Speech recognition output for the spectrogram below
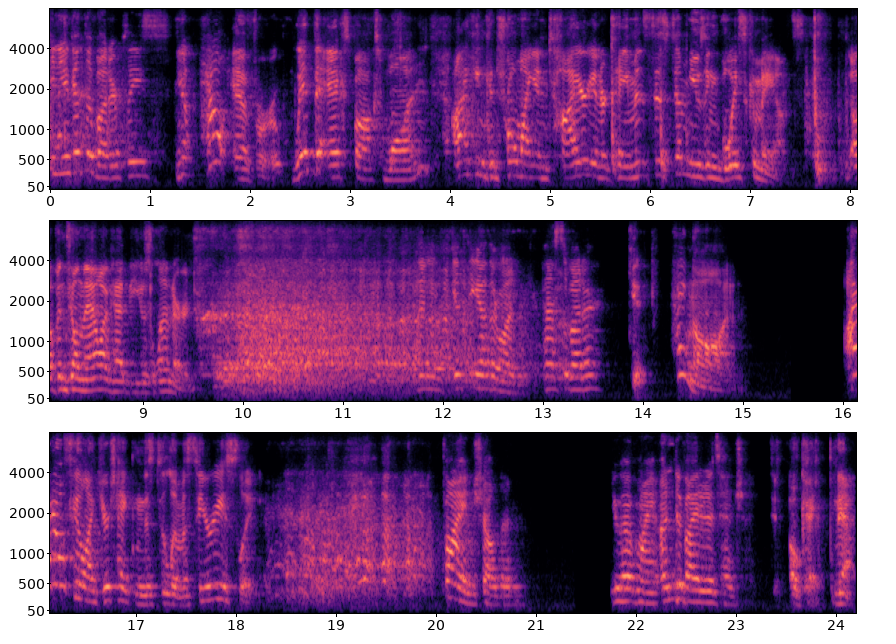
Can you get the butter, please? Know, however, with the Xbox One, I can control my entire entertainment system using voice commands. Up until now, I've had to use Leonard. Then get the other one. Pass the butter. Get, hang on. I don't feel like you're taking this dilemma seriously. Fine, Sheldon. You have my undivided attention. Okay, now,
